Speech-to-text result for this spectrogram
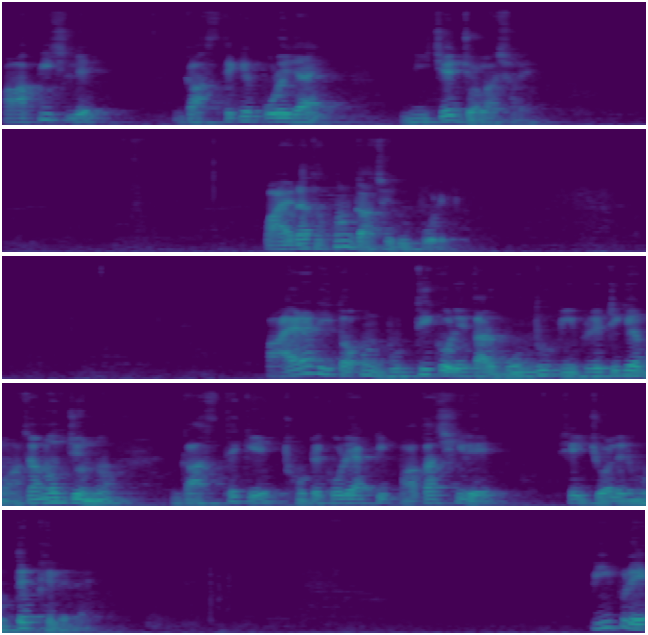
পা পিছলে গাছ থেকে পড়ে যায় নিচের জলাশয়ে। পায়রা তখন গাছের উপরে। পায়রাটি তখন বুদ্ধি করে তার বন্ধু পিঁপড়েটিকে বাঁচানোর জন্য গাছ থেকে ঠোঁটে করে একটি পাতা ছিঁড়ে সেই জলের মধ্যে ফেলে দেয়। পিঁপড়ে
